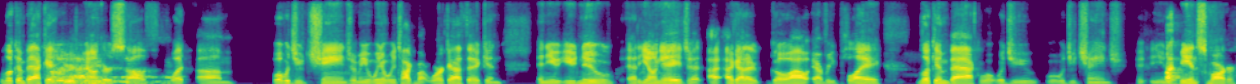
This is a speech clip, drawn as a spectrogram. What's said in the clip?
looking back at your younger self what um what would you change? I mean, we we talked about work ethic and and you you knew at a young age that I, I got to go out every play. Looking back, what would you what would you change? You know, well, being smarter.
